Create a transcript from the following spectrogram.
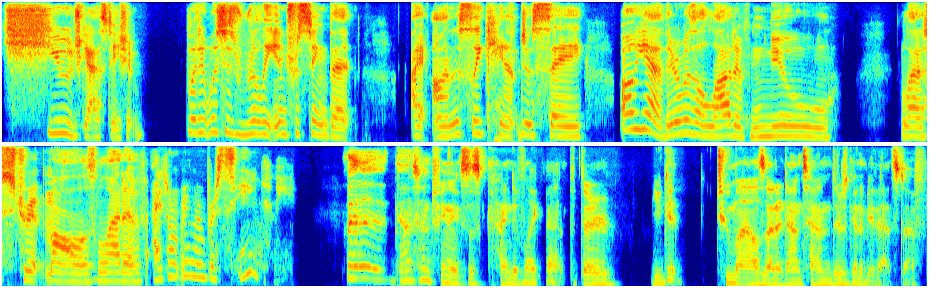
huge gas station, but it was just really interesting that I honestly can't just say, oh yeah, there was a lot of new, a lot of strip malls, a lot of I don't remember seeing any. Uh, downtown phoenix is kind of like that but there you get two miles out of downtown there's going to be that stuff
